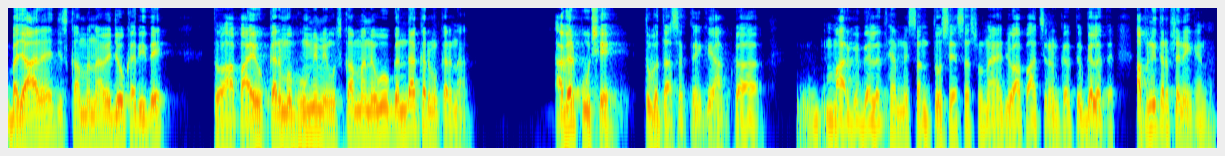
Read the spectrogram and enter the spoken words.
बाज़ार है, जिसका मन आवे जो खरीदे तो आप आए हो कर्म भूमि में, उसका मन है वो गंदा कर्म करना। अगर पूछे तो बता सकते हैं कि आपका मार्ग गलत है। हमने संतों से ऐसा सुना है, जो आप आचरण करते हो, गलत है। अपनी तरफ़ से नहीं कहना।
